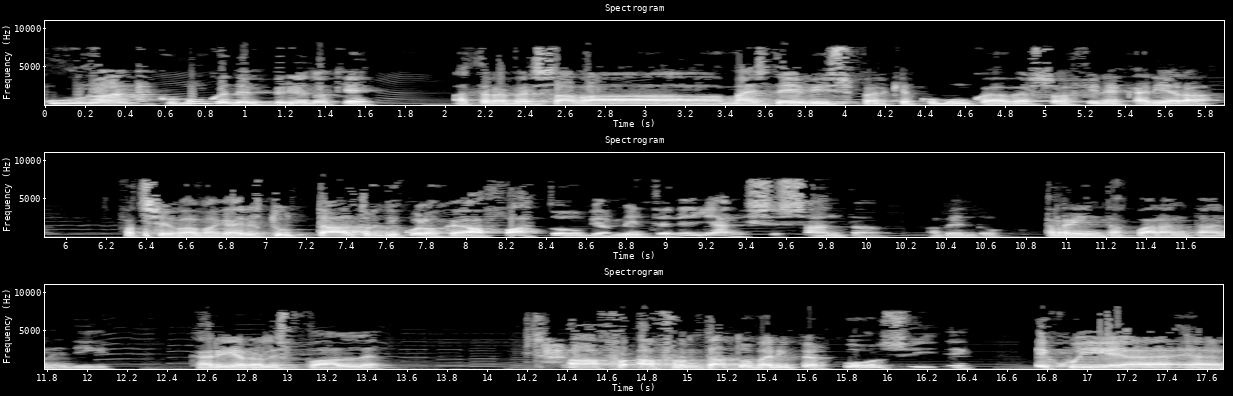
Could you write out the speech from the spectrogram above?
uno anche comunque del periodo che attraversava Miles Davis, perché comunque verso la fine carriera faceva magari tutt'altro di quello che aveva fatto ovviamente negli anni 60, avendo 30-40 anni di carriera alle spalle, ha, ha affrontato vari percorsi e, e qui è, è,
